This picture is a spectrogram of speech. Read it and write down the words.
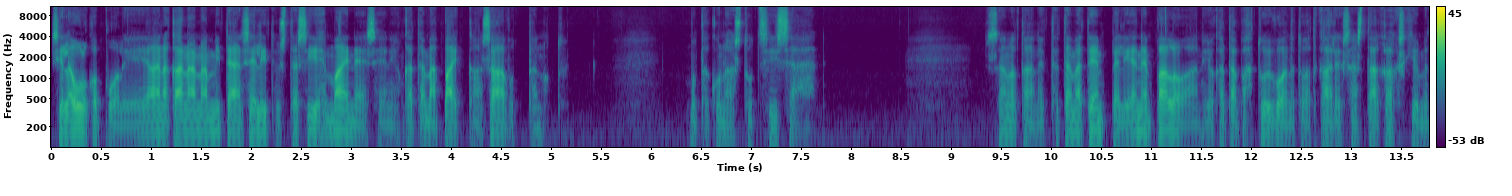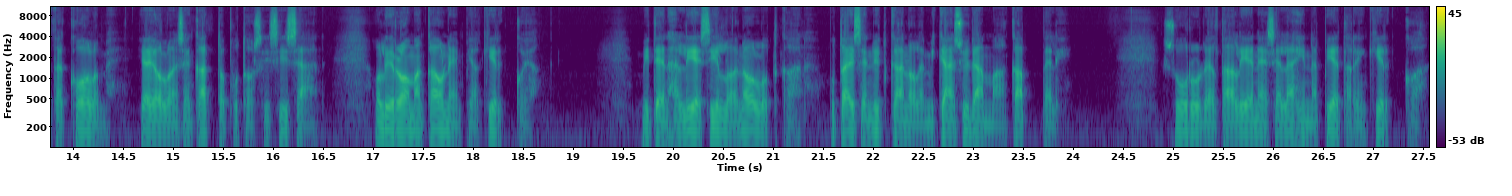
sillä ulkopuoli ei ainakaan anna mitään selitystä siihen maineeseen, jonka tämä paikka on saavuttanut. Mutta kun astut sisään. Sanotaan, että tämä temppeli ennen paloaan, joka tapahtui vuonna 1823 ja jolloin sen katto putosi sisään, oli Rooman kauneimpia kirkkoja. Miten hän lie silloin ollutkaan, mutta ei se nytkään ole mikään sydänmaan kappeli – Suuruudeltaan lienee se lähinnä Pietarin kirkkoa,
